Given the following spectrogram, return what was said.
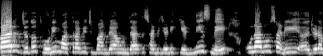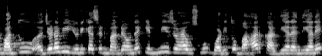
ਪਰ ਜਦੋਂ ਥੋੜੀ ਮਾਤਰਾ ਵਿੱਚ ਬਣ ਰਿਹਾ ਹੁੰਦਾ ਹੈ ਸਾਡੀ ਜਿਹੜੀ ਕਿਡਨੀਜ਼ ਨੇ ਉਹਨਾਂ ਨੂੰ ਸਾਡੀ ਜਿਹੜਾ ਵਾਧੂ ਜਿਹੜਾ ਵੀ ਯੂਰਿਕ ਐਸਿਡ ਬਣ ਰਿਹਾ ਹੁੰਦਾ ਹੈ ਕਿਡਨੀ ਜੋ ਹੈ ਉਸ ਨੂੰ ਬਾਡੀ ਤੋਂ ਬਾਹਰ ਕਰਦੀਆਂ ਰਹਿੰਦੀਆਂ ਨੇ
